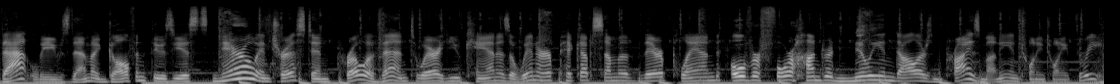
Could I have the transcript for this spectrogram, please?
That leaves them a golf enthusiast's narrow interest and pro event where you can, as a winner, pick up some of their planned over $400 million in prize money in 2023.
